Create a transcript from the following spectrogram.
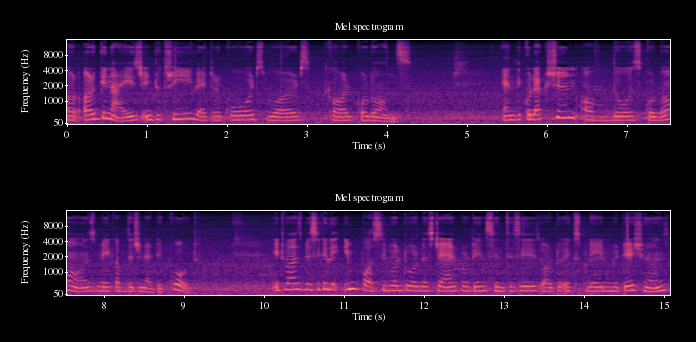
or organized into three letter codes words called codons. And the collection of those codons make up the genetic code. It was basically impossible to understand protein synthesis or to explain mutations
